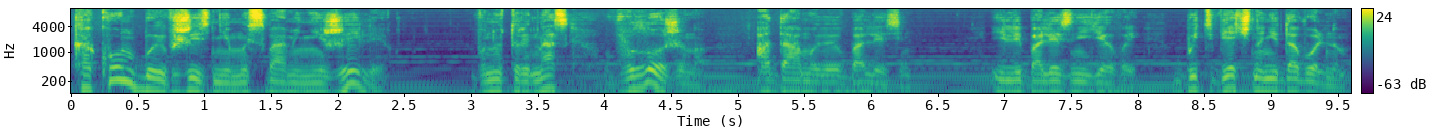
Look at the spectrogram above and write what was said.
каком бы в жизни мы с вами ни жили, внутри нас вложено Адамовая болезнь или болезнь Евы, быть вечно недовольным.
